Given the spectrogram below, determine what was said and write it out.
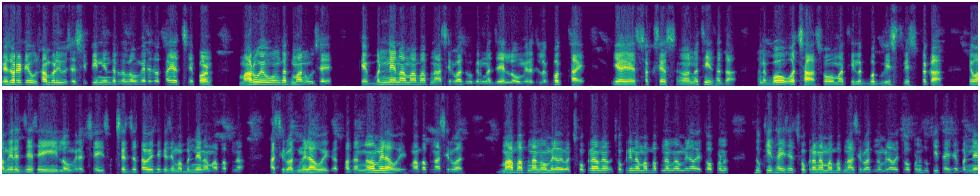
મેજોરિટી એવું સાંભળ્યું છે સિટીની અંદર તો લવ મેરેજો થાય જ છે. પણ મારું એવું અંગત માનવું છે કે બંનેના મા બાપના આશીર્વાદ વગરના જે લવ મેરેજ લગભગ થાય, એ સક્સેસ નથી થતા. અને બહુ ઓછા સો માંથી લગભગ વીસ ત્રીસ ટકા એવા મેરેજ જે છે એ લવ મેરેજ છે એ સક્સેસ જતા હોય છે કે જેમાં બંનેના મા બાપના આશીર્વાદ મળ્યા હોય કે અથવા તો ન મળ્યા હોય મા બાપના આશીર્વાદ. મા બાપના ન મળ્યા હોય, છોકરાના, છોકરીના મા બાપના ન મળ્યા હોય તો પણ દુઃખી થાય છે. છોકરાના મા બાપના આશીર્વાદ ન મળ્યા હોય તો પણ દુઃખી થાય છે. બંને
